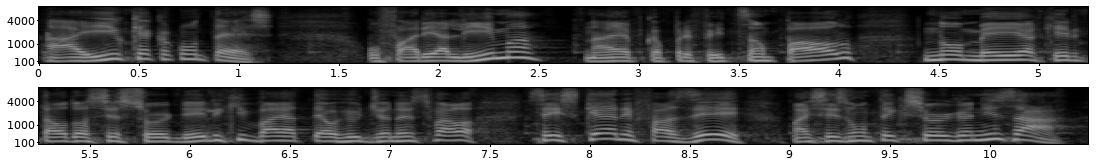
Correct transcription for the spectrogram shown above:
Aí o que é que acontece? O Faria Lima, na época prefeito de São Paulo, nomeia aquele tal do assessor dele que vai até o Rio de Janeiro e fala: vocês querem fazer, mas vocês vão ter que se organizar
